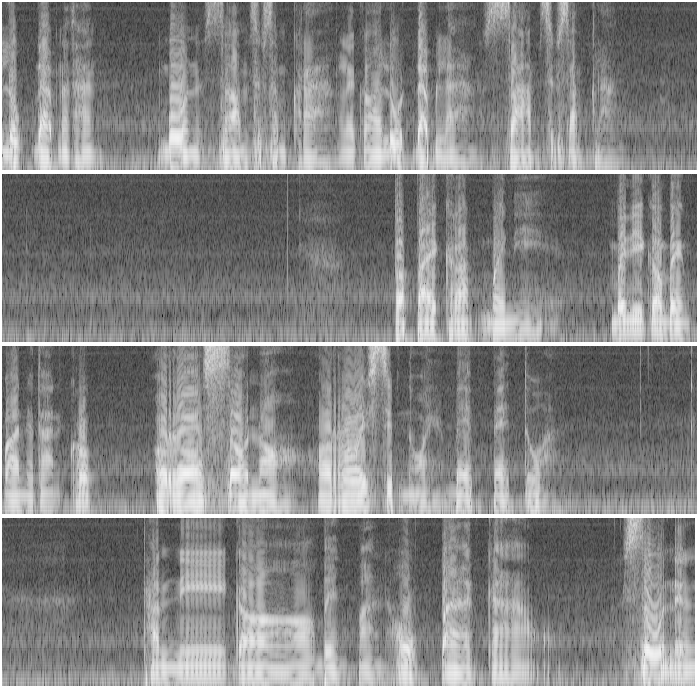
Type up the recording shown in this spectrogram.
หลุกดับนะท่าน บนสามสิบสามครั้ง แล้วก็หลุดดับล่างสามสิบสามครั้ง ต่อไปครับใบนี้ใบนี้ก็แบ่งปันในทานครบ รอสอนอร้อยสิบหน่วยแบบแปดตัว ท่านนี้ก็แบ่งปันหกแปดเก้าศูนย์หนึ่ง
